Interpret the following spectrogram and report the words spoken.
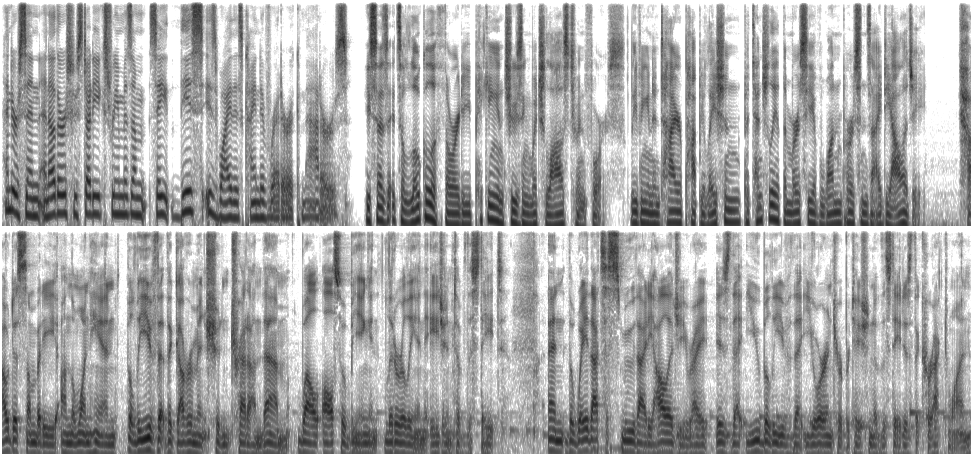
Henderson and others who study extremism say this is why this kind of rhetoric matters. He says it's a local authority picking and choosing which laws to enforce, leaving an entire population potentially at the mercy of one person's ideology. How does somebody, on the one hand, believe that the government shouldn't tread on them while also being an, literally an agent of the state? And the way that's a smooth ideology, right, is that you believe that your interpretation of the state is the correct one.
